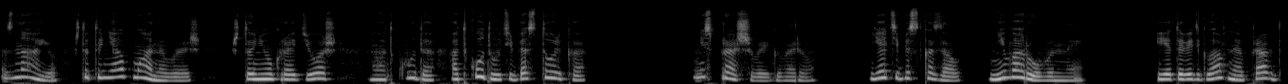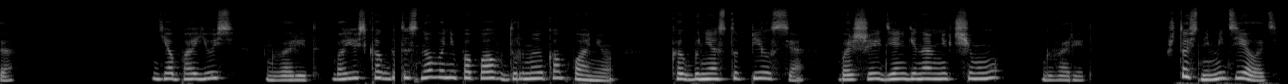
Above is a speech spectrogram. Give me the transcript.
Знаю, что ты не обманываешь, что не украдешь, но откуда, откуда у тебя столько? Не спрашивай, говорю. Я тебе сказал, не ворованные. И это ведь главная правда. Я боюсь, говорит, боюсь, как бы ты снова не попал в дурную компанию, как бы не оступился. Большие деньги нам ни к чему, говорит. Что с ними делать?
